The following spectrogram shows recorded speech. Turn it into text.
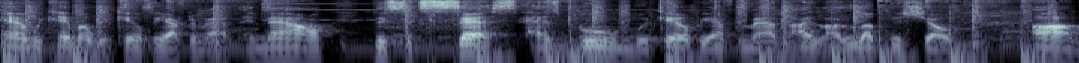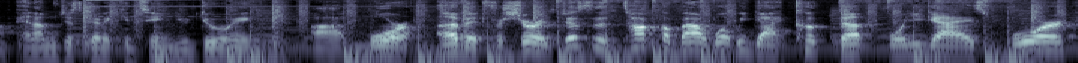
and we came up with KLP Aftermath. And now the success has boomed with KLP Aftermath. I, I love this show. Um, and I'm just going to continue doing uh, more of it for sure. Just to talk about what we got cooked up for you guys for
